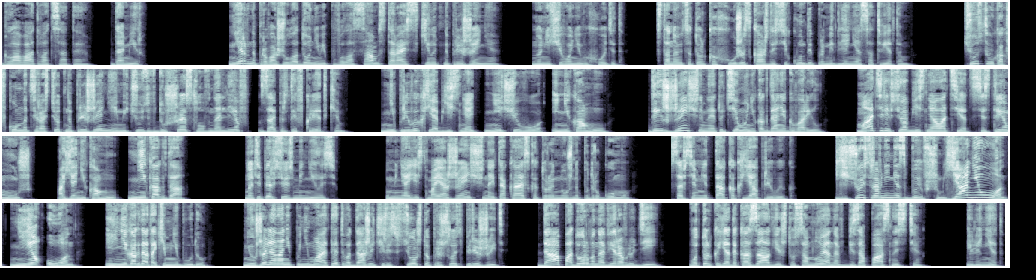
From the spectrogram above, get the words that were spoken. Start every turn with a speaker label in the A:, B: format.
A: Глава 20. Дамир. Нервно провожу ладонями по волосам, стараясь скинуть напряжение. Но ничего не выходит. Становится только хуже с каждой секундой промедления с ответом. Чувствую, как в комнате растет напряжение и мечусь в душе, словно лев, запертый в клетке. Не привык я объяснять ничего и никому. Да и с женщинами на эту тему никогда не говорил. Матери все объяснял отец, сестре муж, а я никому. Никогда. Но теперь все изменилось. У меня есть моя женщина и такая, с которой нужно по-другому. Совсем не так, как я привык. Еще и сравнение с бывшим. Я не он, не он. И никогда таким не буду. Неужели она не понимает этого даже через все, что пришлось пережить? Да, подорвана вера в людей. Вот только я доказал ей, что со мной она в безопасности. Или нет?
